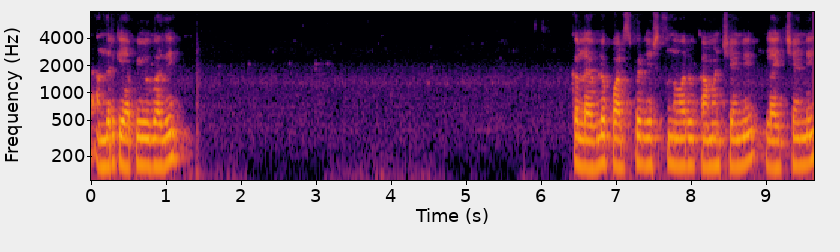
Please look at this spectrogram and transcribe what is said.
అందరికీ హ్యాపీ ఉగాది. ఇక్కడ లైవ్లో పార్టిసిపేట్ చేస్తున్న వారు కామెంట్ చేయండి లైక్ చేయండి.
